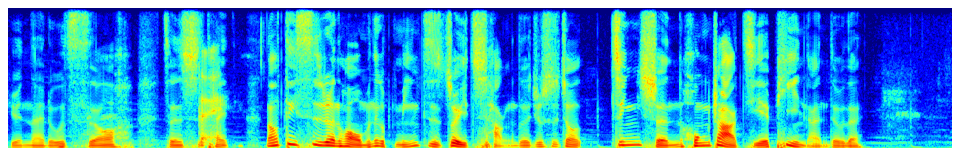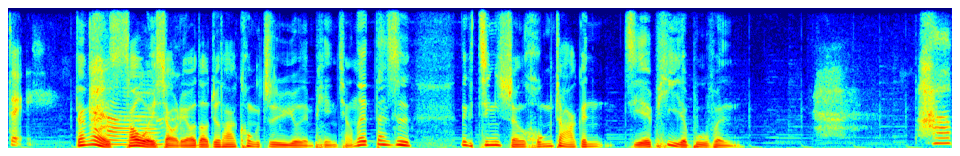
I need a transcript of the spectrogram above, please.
原来如此哦，真是太……然后第四任的话，我们那个名字最长的就是叫精神轰炸洁癖男，对不对？对，刚刚有稍微小聊到，就他控制欲有点偏强。那但是那个精神轰炸跟洁癖的部分，他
